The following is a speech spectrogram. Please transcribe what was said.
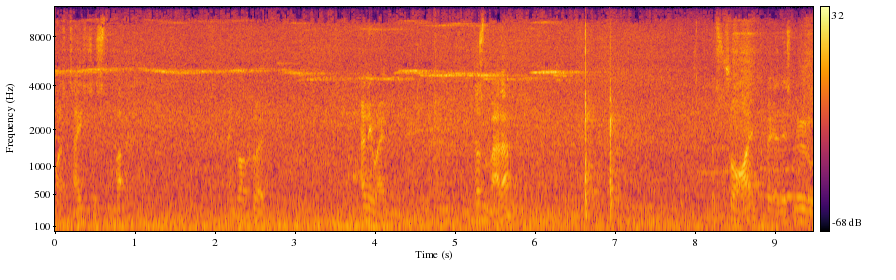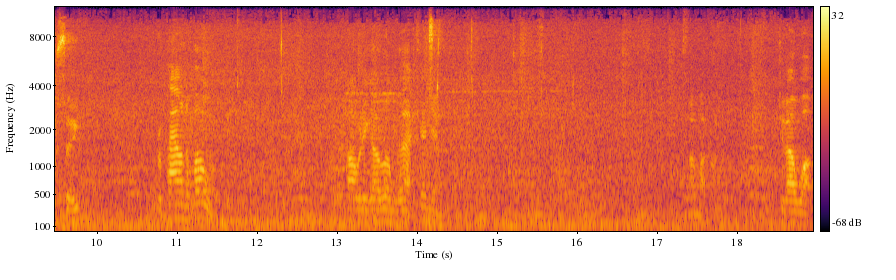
Must taste this, but ain't got a clue. Anyway, doesn't matter. Try a bit of this noodle soup for a pound a bowl. Can't really go wrong with that, can you? Oh my god. Do you know what?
